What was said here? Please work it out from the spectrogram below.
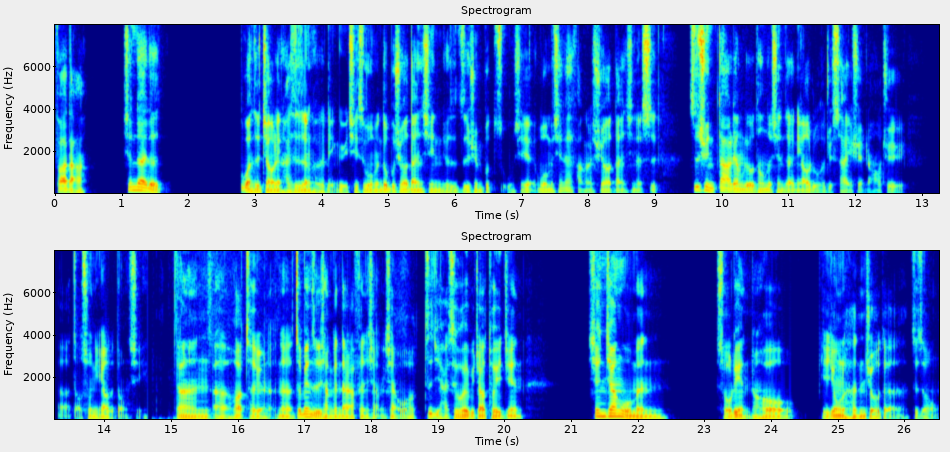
发达，现在的不管是教练还是任何的领域，其实我们都不需要担心就是资讯不足。其实我们现在反而需要担心的是，资讯大量流通的现在，你要如何去筛选，然后去呃找出你要的东西。但呃话扯远了，那这边只是想跟大家分享一下，我自己还是会比较推荐，先将我们熟练，然后。也用了很久的这种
